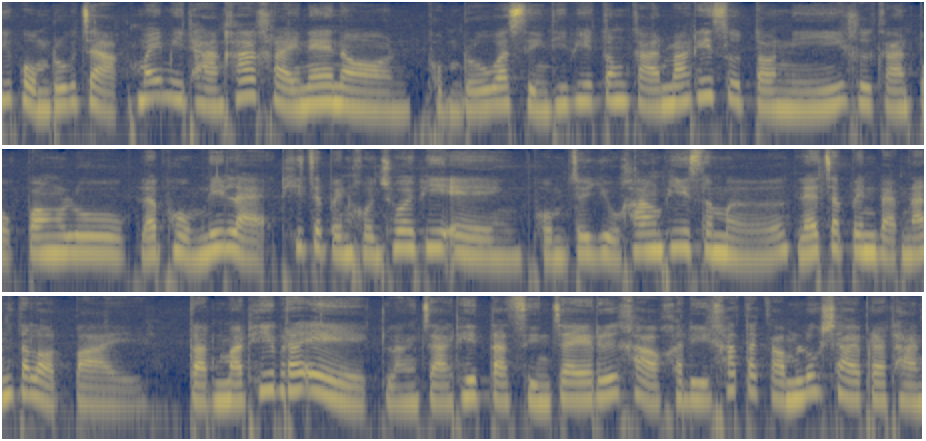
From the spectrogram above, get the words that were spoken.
ที่ผมรู้จักไม่มีทางฆ่าใครแน่นอน ผมรู้ว่าสิ่งที่พี่ต้องการมากที่สุดตอนนี้คือการปกป้องลูก และผมนี่แหละที่จะเป็นคนช่วยพี่เอง ผมจะอยู่ข้างพี่เสมอ และจะเป็นแบบนั้นตลอดไป ตัดมาที่พระเอก หลังจากที่ตัดสินใจรื้อข่าวคดีฆาตกรรมลูกชายประธาน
